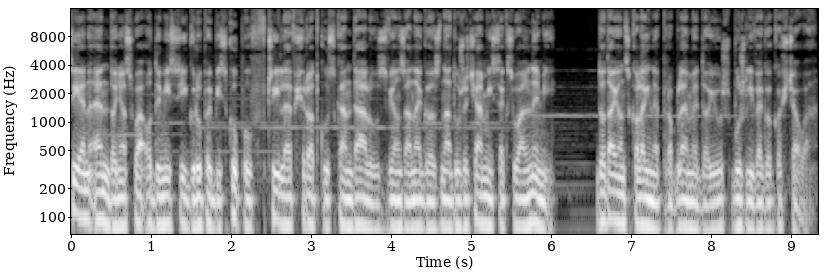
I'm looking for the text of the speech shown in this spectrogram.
CNN doniosła o dymisji grupy biskupów w Chile w środku skandalu związanego z nadużyciami seksualnymi, dodając kolejne problemy do już burzliwego kościoła.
